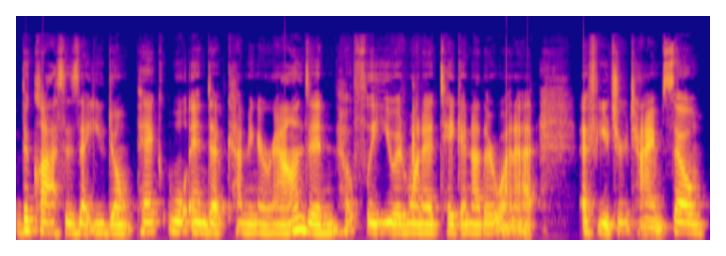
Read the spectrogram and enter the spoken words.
the classes that you don't pick will end up coming around and hopefully you would want to take another one at a future time. So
